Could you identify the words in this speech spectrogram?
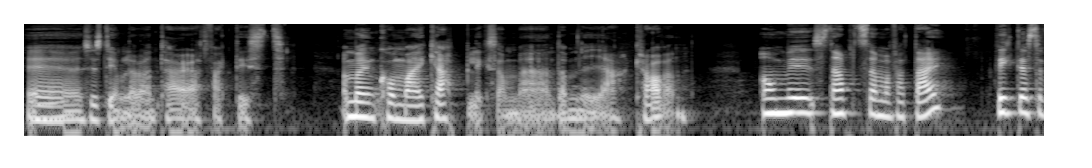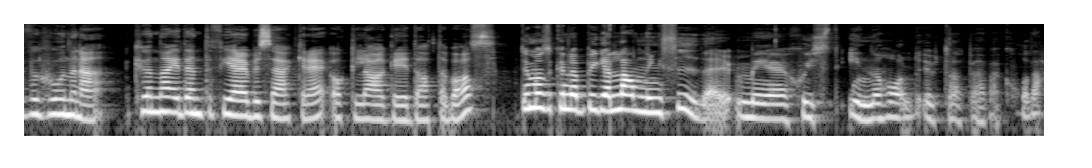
eh, systemleverantörer att faktiskt ja, men komma ikapp liksom med de nya kraven. Om vi snabbt sammanfattar. Viktigaste funktionerna. Kunna identifiera besökare och lagra i databas. Du måste kunna bygga landningssidor med schysst innehåll utan att behöva koda.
